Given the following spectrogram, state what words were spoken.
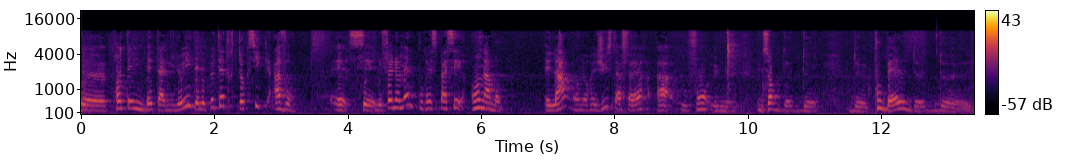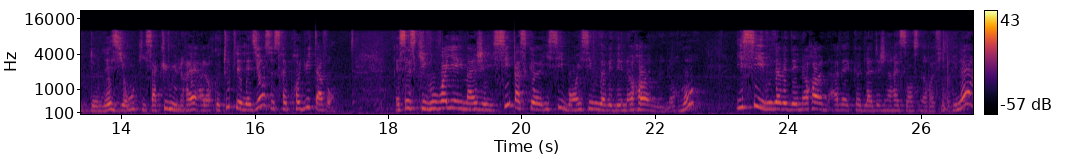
euh, protéine bêta-amyloïde, elle est peut-être toxique avant. Et le phénomène pourrait se passer en amont. Et là, on aurait juste affaire à, au fond, une, sorte de, de, de lésions qui s'accumuleraient, alors que toutes les lésions se seraient produites avant. Et c'est ce que vous voyez imagé ici, parce que ici, bon, ici vous avez des neurones normaux. Ici, vous avez des neurones avec de la dégénérescence neurofibrillaire.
